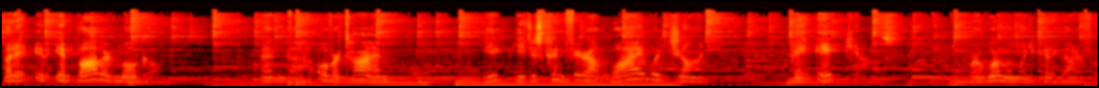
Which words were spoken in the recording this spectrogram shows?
but it, it, it bothered Moko. And uh, over time, he, he just couldn't figure out why would Johnny pay eight cows for a woman when he could have got her for.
